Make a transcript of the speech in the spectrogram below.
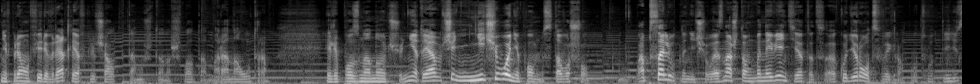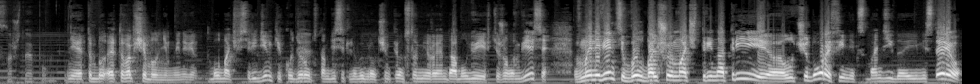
Не в прямом эфире вряд ли я включал, потому что оно шло там рано утром или поздно ночью. Нет, я вообще ничего не помню с того шоу абсолютно ничего. Я знаю, что в main event е этот э, Коди Роудс выиграл. Вот, вот единственное, что я помню. Не, это, был, это вообще был не main event. Был матч в серединке. Коди Роудс там действительно выиграл чемпионство мира NWA в тяжелом весе. В main event е был большой матч 3 на 3 э, Лучидоры, Феникс, Бандидо и Мистерио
